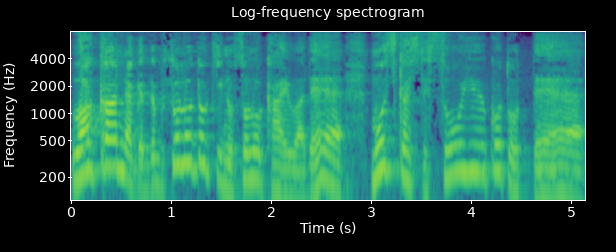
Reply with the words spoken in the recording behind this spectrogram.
う。わかんないけどでもその時のその会話でもしかしてそういうことって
